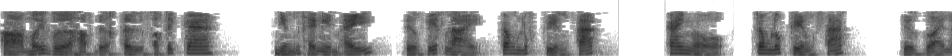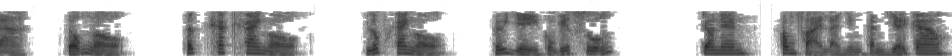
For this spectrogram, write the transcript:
Họ mới vừa học được từ Phật Thích Ca, những thể nghiệm ấy được viết lại trong lúc truyền Pháp. Khai ngộ trong lúc truyền Pháp được gọi là đốn ngộ, tức khắc khai ngộ. Lúc khai ngộ thứ gì cũng viết xuống. Cho nên, không phải là những cảnh giới cao.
